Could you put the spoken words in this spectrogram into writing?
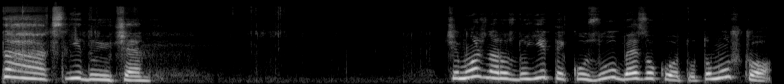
Так, слідуюче. Чи можна роздоїти козу без окоту? Тому що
